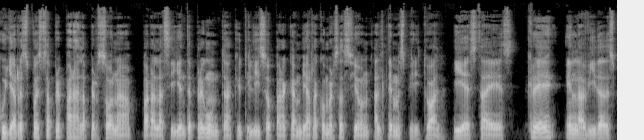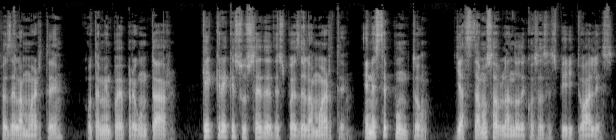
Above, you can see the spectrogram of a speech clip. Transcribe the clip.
Cuya respuesta prepara a la persona para la siguiente pregunta que utilizo para cambiar la conversación al tema espiritual. Y esta es, ¿cree en la vida después de la muerte? O también puede preguntar, ¿qué cree que sucede después de la muerte? En este punto, ya estamos hablando de cosas espirituales,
